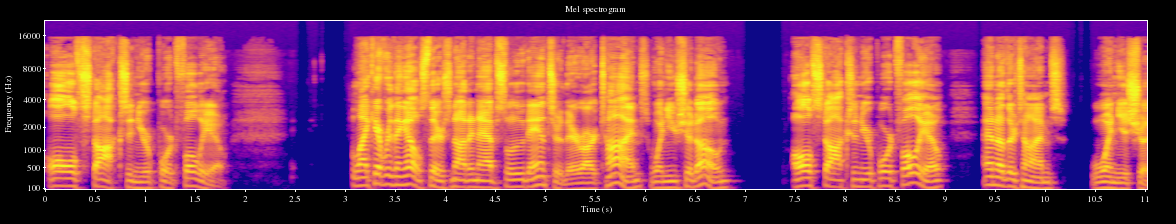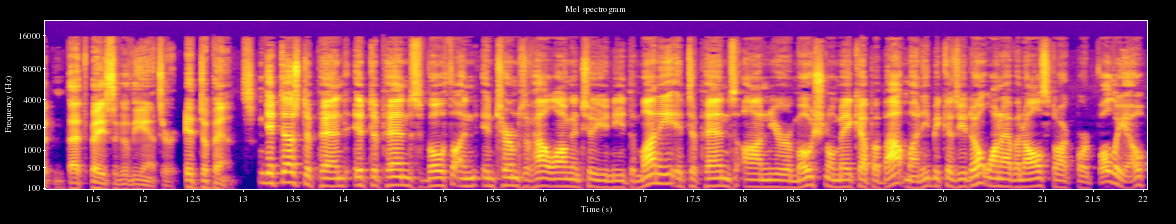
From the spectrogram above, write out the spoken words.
all stocks in your portfolio like everything else, there's not an absolute answer. There are times when you should own all stocks in your portfolio, and other times when you shouldn't. That's basically the answer. It depends. It does depend. It depends both on in terms of how long until you need the money. It depends on your emotional makeup about money because you don't want to have an all stock portfolio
